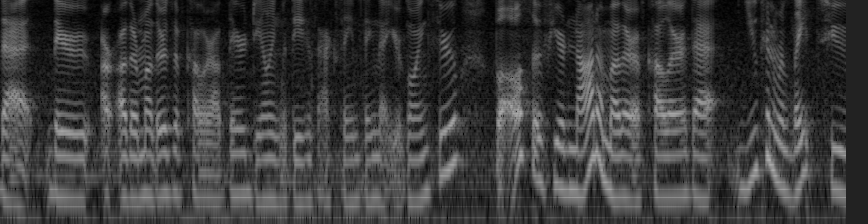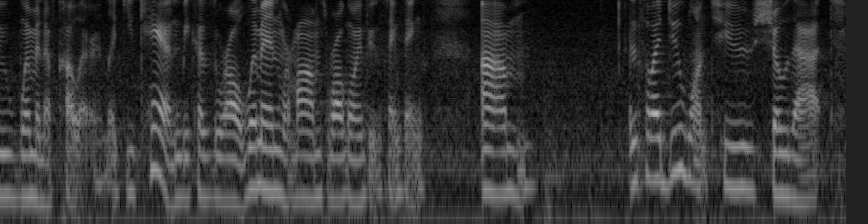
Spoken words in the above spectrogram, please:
that there are other mothers of color out there dealing with the exact same thing that you're going through. But also, if you're not a mother of color, that you can relate to women of color. Like you can because we're all women, we're moms, we're all going through the same things. Um, and so I do want to show that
